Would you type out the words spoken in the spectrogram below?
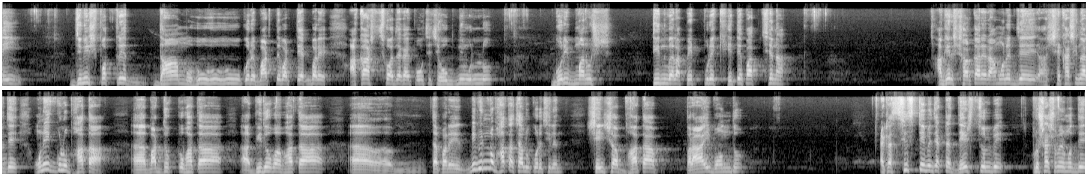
নেই, জিনিসপত্রের দাম হু হু হু করে বাড়তে বাড়তে একবারে আকাশ ছোঁয়া জায়গায় পৌঁছেছে অগ্নিমূল্য। গরিব মানুষ তিনবেলা পেট পুরে খেতে পাচ্ছে না। আগের সরকারের আমলের যে, শেখ হাসিনার যে অনেকগুলো ভাতা বার্ধক্য ভাতা বিধবা ভাতা তারপরে বিভিন্ন ভাতা চালু করেছিলেন, সেই সব ভাতা প্রায় বন্ধ। একটা সিস্টেমে যে একটা দেশ চলবে প্রশাসনের মধ্যে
